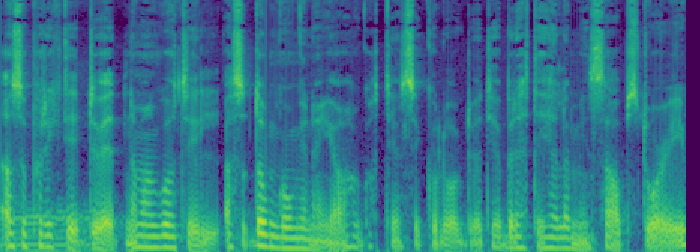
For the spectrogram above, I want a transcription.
Alltså på riktigt, du vet när man går till, alltså de gångerna jag har gått till en psykolog, du vet jag berättar hela min sob story.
